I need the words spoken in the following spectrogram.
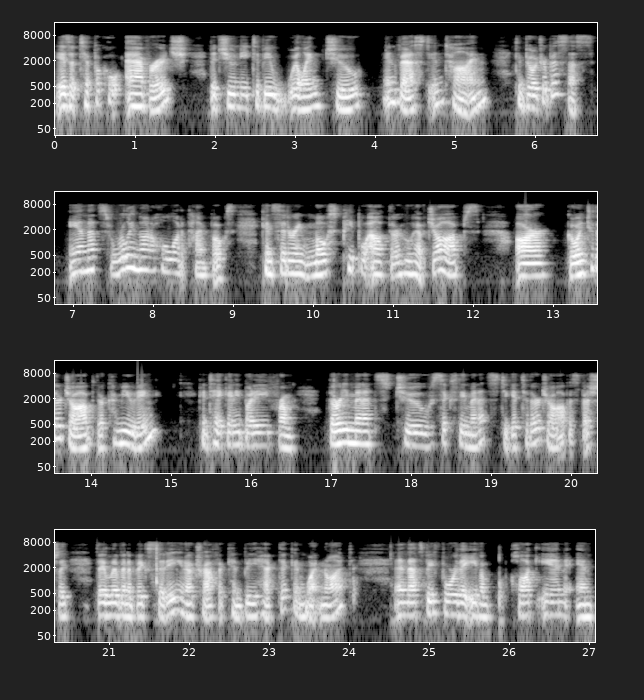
is a typical average that you need to be willing to invest in time to build your business. And that's really not a whole lot of time, folks, considering most people out there who have jobs are going to their job, they're commuting, can take anybody from 30 minutes to 60 minutes to get to their job, especially if they live in a big city. You know, traffic can be hectic and whatnot. And that's before they even clock in and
